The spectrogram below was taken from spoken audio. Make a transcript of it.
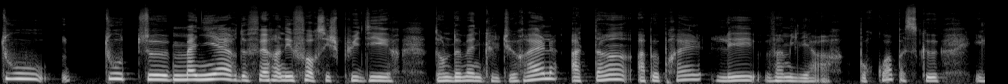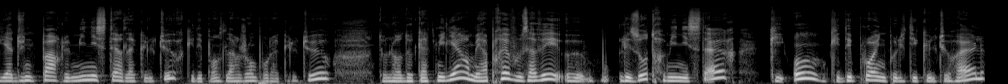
toute manière de faire un effort, si je puis dire, dans le domaine culturel, atteint à peu près les 20 milliards. Pourquoi? Parce que il y a d'une part le ministère de la Culture qui dépense de l'argent pour la culture, de l'ordre de 4 milliards, mais après vous avez euh, les autres ministères qui ont, qui déploient une politique culturelle.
